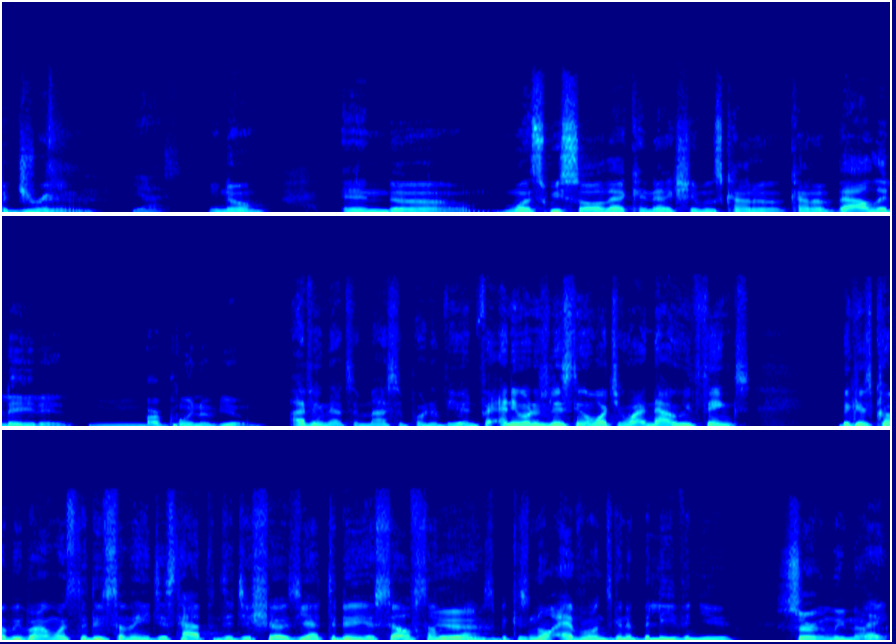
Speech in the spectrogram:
a dream, Yes. you know? And uh, once we saw that connection, it was kind of kind of validated Mm. our point of view. I think that's a massive point of view. And for anyone who's listening or watching right now who thinks because Kobe Bryant wants to do something, it just happens. It just shows you have to do it yourself sometimes because not everyone's going to believe in you. Certainly not. Like-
